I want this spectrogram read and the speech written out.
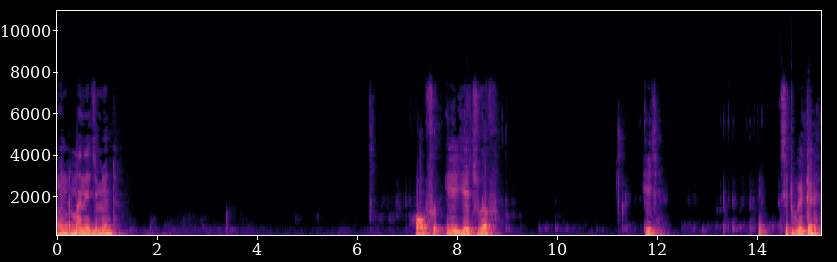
and management. Of AHF is situated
